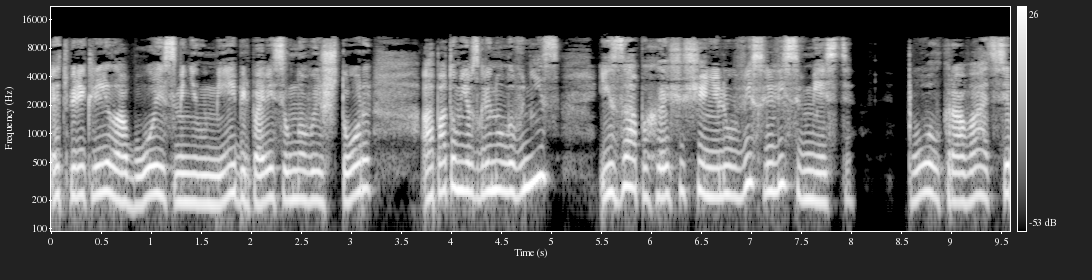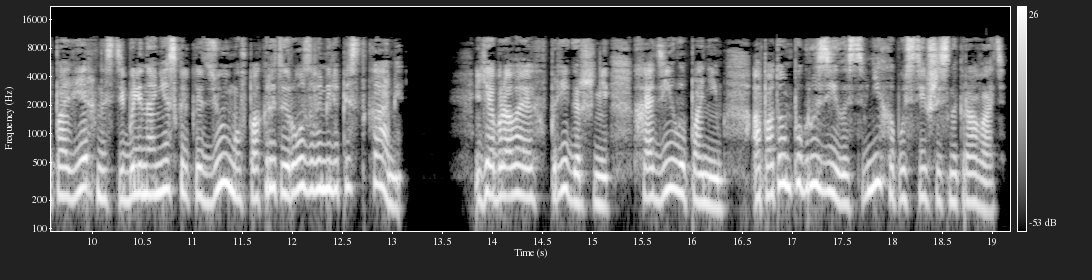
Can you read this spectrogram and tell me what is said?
Эд переклеил обои, сменил мебель, повесил новые шторы, а потом я взглянула вниз, и запах и ощущение любви слились вместе. Пол, кровать, все поверхности были на несколько дюймов покрыты розовыми лепестками. Я брала их в пригоршни, ходила по ним, а потом погрузилась в них, опустившись на кровать.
